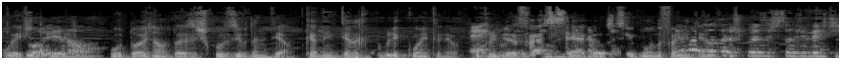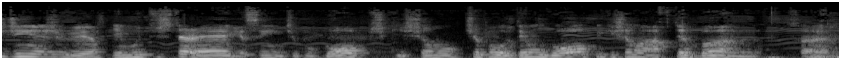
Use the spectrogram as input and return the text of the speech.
O dois não. O 2 não, o 2 é exclusivo da Nintendo. Porque a Nintendo que publicou, entendeu? É, o primeiro foi a SEGA, o segundo foi a Tem Nintendo. outras coisas são divertidinhas de ver. Tem muito easter egg, assim, tipo golpes que chamam. Tipo, tem um golpe que chama Afterburner, sabe?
